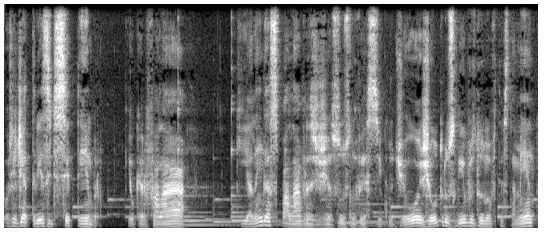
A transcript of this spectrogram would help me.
Hoje é dia 13 de setembro. Eu quero falar que, além das palavras de Jesus no versículo de hoje, outros livros do Novo Testamento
